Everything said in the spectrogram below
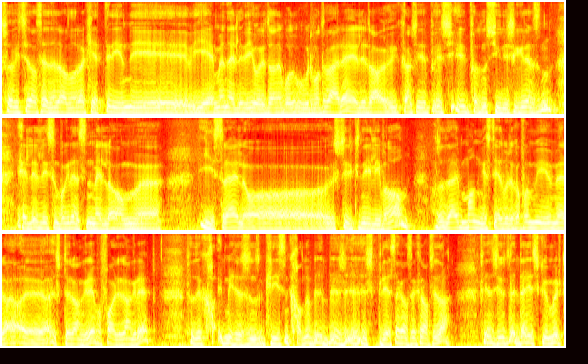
Så hvis de da sender da noen raketter inn i Jemen eller i Jordan, hvor det måtte være, eller da kanskje på den syriske grensen, eller liksom på grensen mellom eh, Israel og styrkene i Libanon altså Det er mange steder hvor du kan få mye mer, eh, større angrep og farligere angrep. Så det Midtøsten-krisen kan jo spre seg ganske kraftig. da. Så jeg synes Det er litt skummelt.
